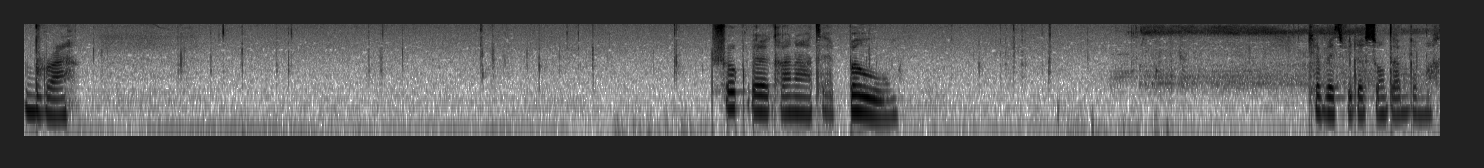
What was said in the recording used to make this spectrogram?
Bruh. Schockwellgranate. Boom. Ich habe jetzt wieder Sound angemacht.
